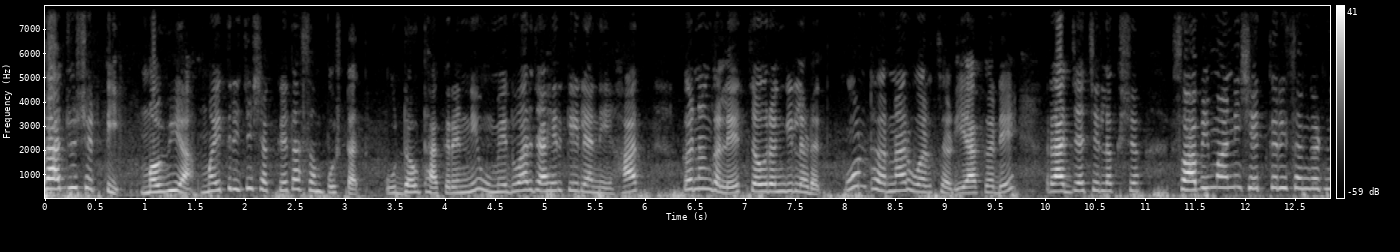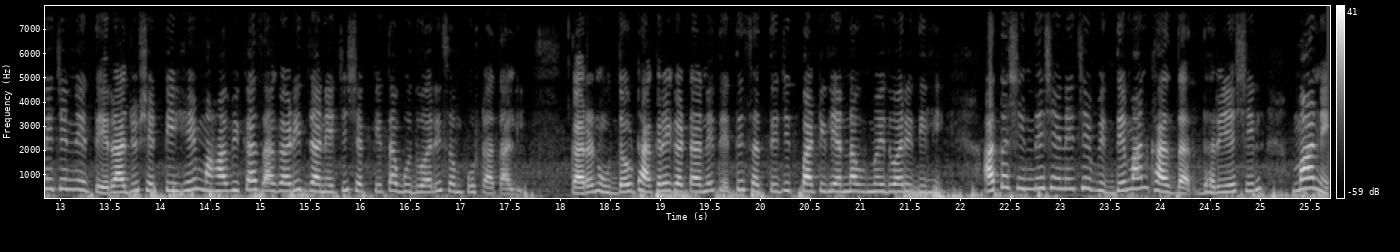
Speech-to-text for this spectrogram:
राजू शेट्टी मविया मैत्रीची शक्यता संपुष्टात. उद्धव ठाकरेंनी उमेदवार जाहीर केल्याने हात कणंगले चौरंगी लढत. कोण ठरणार वरचढ? याकडे राज्याचे लक्ष. स्वाभिमानी शेतकरी संघटनेचे नेते राजू शेट्टी हे महाविकास आघाडीत जाण्याची शक्यता बुधवारी संपुष्टात आली. कारण उद्धव ठाकरे गटाने तेथे सत्यजित पाटील यांना उमेदवारी दिली. आता शिंदे सेनेचे विद्यमान खासदार धैर्यशील माने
